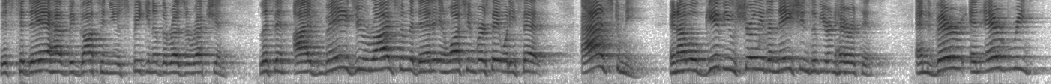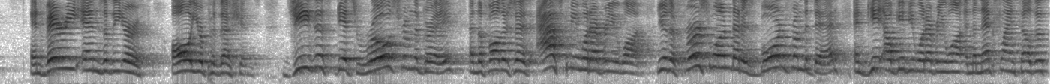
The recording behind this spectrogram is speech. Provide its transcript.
This today I have begotten you, speaking of the resurrection. Listen, I've made you rise from the dead. And watch in verse 8 what he says Ask me, and I will give you surely the nations of your inheritance, and, ver- and every and very ends of the earth all your possessions. Jesus gets rose from the grave, and the Father says, Ask me whatever you want. You're the first one that is born from the dead, and get, I'll give you whatever you want. And the next line tells us,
